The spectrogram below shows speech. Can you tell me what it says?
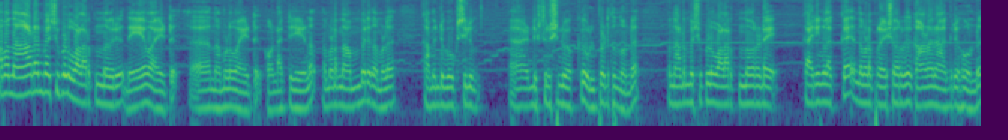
അപ്പോൾ നാടൻ പശുക്കൾ വളർത്തുന്നവർ ദയവായിട്ട് നമ്മളുമായിട്ട് കോൺടാക്റ്റ് ചെയ്യണം. നമ്മുടെ നമ്പർ നമ്മൾ കമന്റ് ബോക്സിലും ഡിസ്ക്രിപ്ഷനിലും ഒക്കെ ഉൾപ്പെടുത്തുന്നുണ്ട്. അപ്പോൾ നാടൻ പശുക്കൾ വളർത്തുന്നവരുടെ കാര്യങ്ങളൊക്കെ നമ്മുടെ പ്രേക്ഷകർക്ക് കാണാൻ ആഗ്രഹമുണ്ട്.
